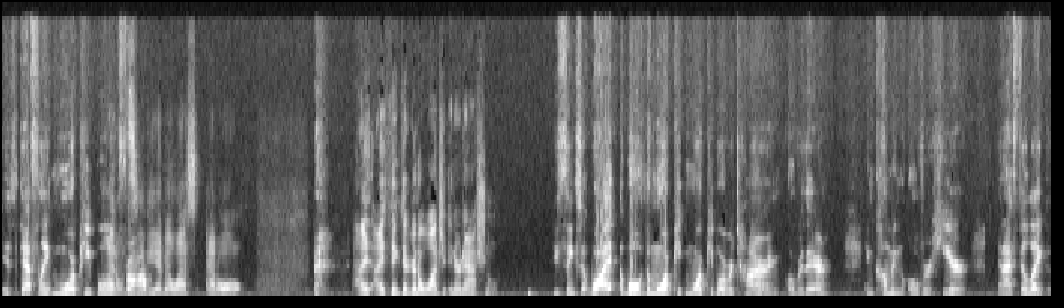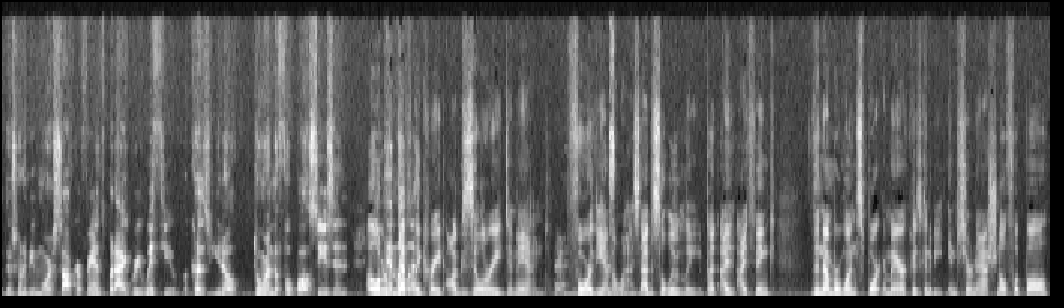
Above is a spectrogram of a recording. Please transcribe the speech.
is definitely more people from. the MLS at all. I, I think they're gonna watch international. You think so? Why? Well, the more pe- more people are retiring over there and coming over here, and I feel like there's going to be more soccer fans. But I agree with you because you know during the football season, Oh, it'll MLS. definitely create auxiliary demand Yeah. for the MLS, absolutely. But I, I think the number one sport in America is going to be international football.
